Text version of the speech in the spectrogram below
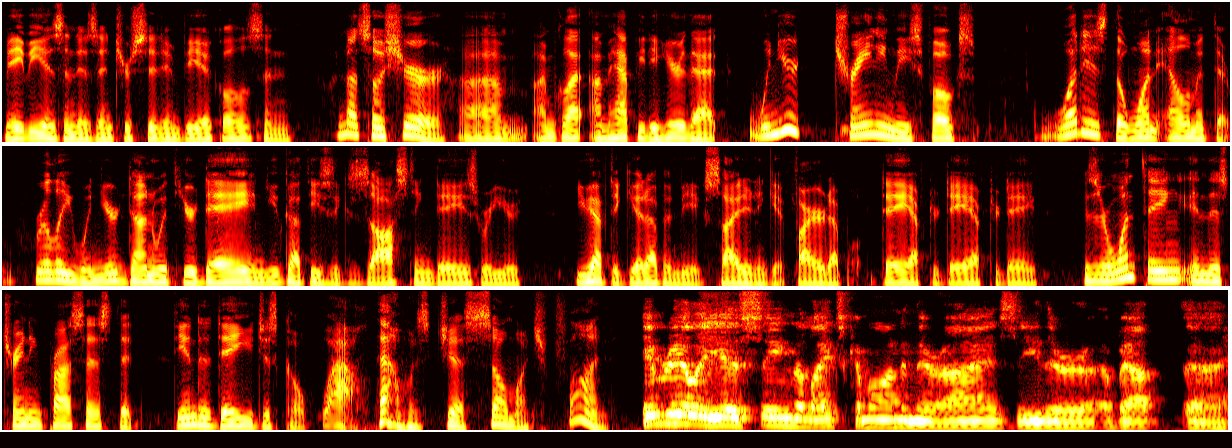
maybe isn't as interested in vehicles, and I'm not so sure. Um, I'm glad. I'm happy to hear that. When you're training these folks, what is the one element that really, when you're done with your day and you've got these exhausting days where you're you have to get up and be excited and get fired up day after day after day. Is there one thing in this training process that at the end of the day you just go, wow, that was just so much fun? It really is seeing the lights come on in their eyes, either about uh,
